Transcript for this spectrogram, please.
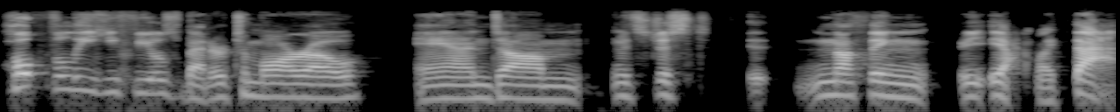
Hopefully he feels better tomorrow. And um, it's just uh, nothing, yeah, like that.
